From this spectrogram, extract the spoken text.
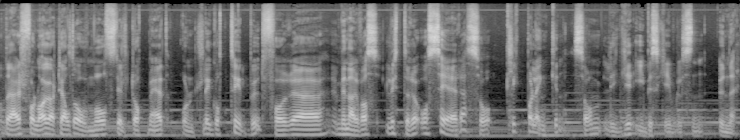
Dreiers forlag har til alt overmål stilt opp med et ordentlig godt tilbud for eh, Minervas lyttere og seere, så klikk på lenken som ligger i beskrivelsen under.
